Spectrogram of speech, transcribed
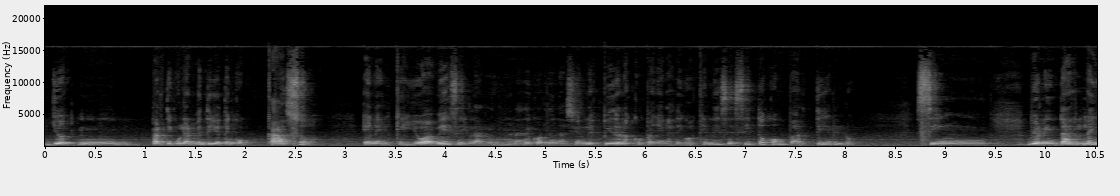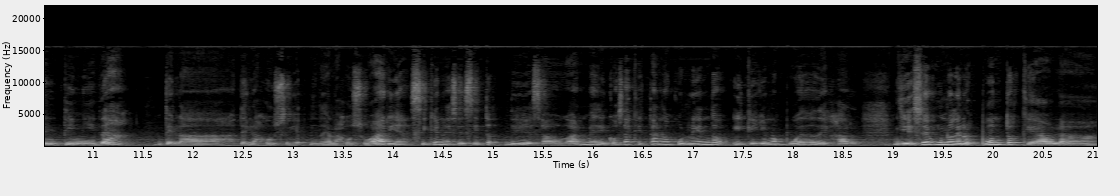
Yo mm, particularmente yo tengo casos en el que yo a veces en las reuniones de coordinación les pido a las compañeras, digo, es que necesito compartirlo sin violentar la intimidad de, la, de, las, de las usuarias, sí que necesito desahogarme de cosas que están ocurriendo y que yo no puedo dejar. Y ese es uno de los puntos que habla,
